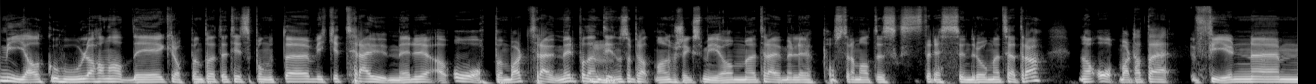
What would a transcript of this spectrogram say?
mye alkohol han hadde i kroppen på dette tidspunktet, hvilke traumer, åpenbart traumer På den tiden så prater man kanskje ikke så mye om traumer eller posttraumatisk stressyndrom etc. Men det var åpenbart at det, fyren um,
